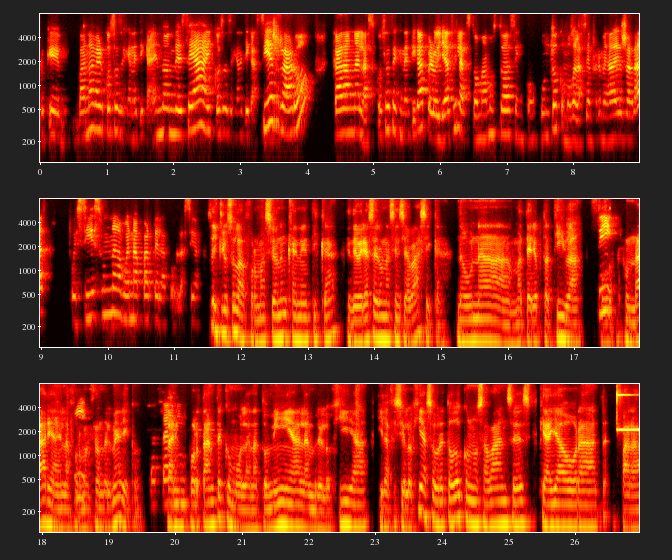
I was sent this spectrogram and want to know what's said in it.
porque van a haber cosas de genética. En donde sea hay cosas de genética. Sí es raro cada una de las cosas de genética, pero ya si las tomamos todas en conjunto, como las enfermedades raras, pues sí es una buena parte de la población. incluso la formación en genética debería ser una ciencia básica, no una materia optativa o secundaria en la formación del médico. Tan importante como la anatomía, la embriología y la fisiología, sobre todo con los avances que hay ahora para,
